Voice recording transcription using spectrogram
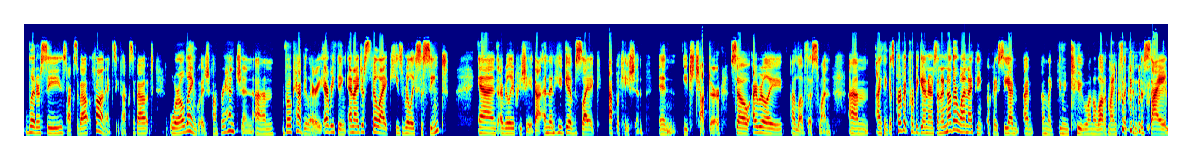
literacy. He talks about phonics. He talks about oral language, comprehension, um, vocabulary, everything. And I just feel like he's really succinct and I really appreciate that. And then he gives like application in each chapter. So I really I love this one. Um, I think it's perfect for beginners. And another one I think okay, see I'm I'm I'm like doing two on a lot of mine because I couldn't decide.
